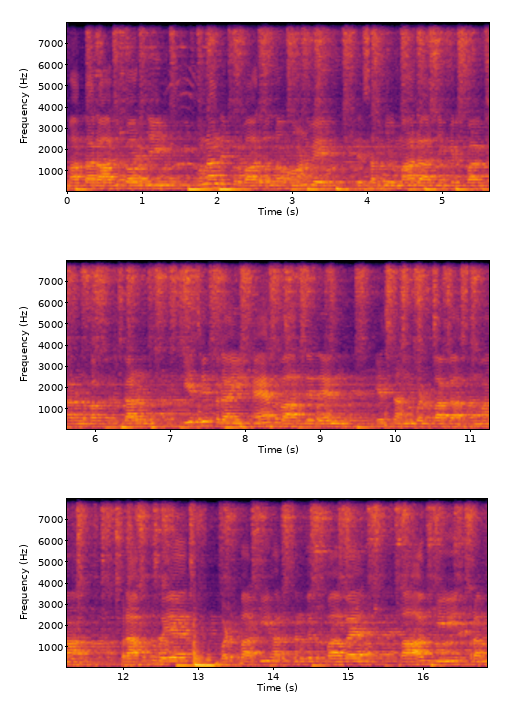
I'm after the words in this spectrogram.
ਮਾਤਾ ਰਾਜ ਕੌਰ ਜੀ, ਉਹਨਾਂ ਦੇ ਪਰਿਵਾਰ ਵੱਲੋਂ ਹੋਣਗੇ ਤੇ ਸਤਿਗੁਰੂ ਮਹਾਰਾਜ ਜੀ ਕਿਰਪਾ ਕਰਨ ਬਖਸ਼ ਕਰਨ। ਇਸੇ ਤਰ੍ਹਾਂ ਹੀ ਐਤਵਾਰ ਦੇ ਦਿਨ ਇਹ ਸਾਨੂੰ ਬੜਭਾਗਾ ਸਮਾਂ ਪ੍ਰਾਪਤ ਹੋਇਆ ਬੜ ਭਾਗੀ ਹਰ ਸੰਗਤ ਪਾਵੈ, ਭਾਗ ਵੀਰ ਬ੍ਰਹਮ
